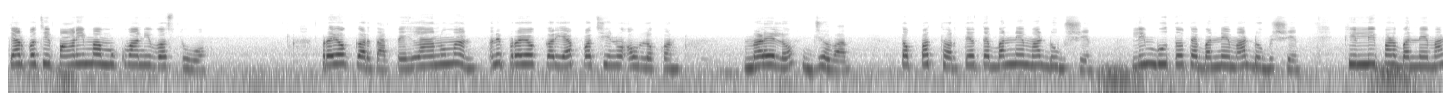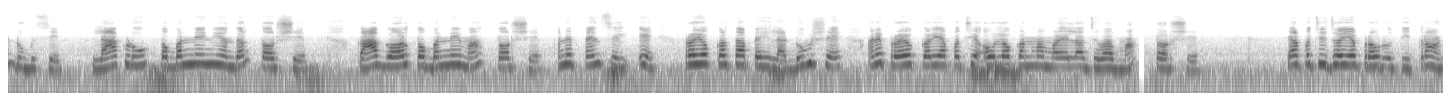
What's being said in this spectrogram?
ત્યાર પછી પાણીમાં મૂકવાની વસ્તુઓ. પ્રયોગ કરતા પહેલાં અનુમાન અને પ્રયોગ કર્યા પછીનું અવલોકન. મળેલો જવાબ. તો પથ્થર તે તે બંનેમાં ડૂબશે. લીંબુ તો તે બંનેમાં ડૂબશે. ખીલ્લી પણ બંનેમાં ડૂબશે. લાકડું તો બંનેની અંદર તરશે. કાગળ તો બંનેમાં તરશે. અને પેન્સિલ એ પ્રયોગ કરતા પહેલાં ડૂબશે અને પ્રયોગ કર્યા પછી અવલોકનમાં મળેલા જવાબમાં તરશે. ત્યાર પછી જોઈએ પ્રવૃત્તિ ત્રણ.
